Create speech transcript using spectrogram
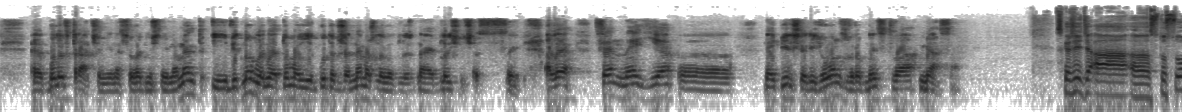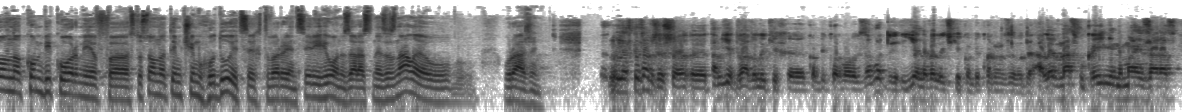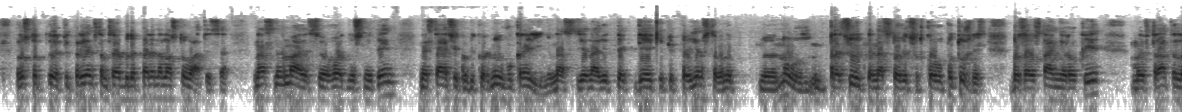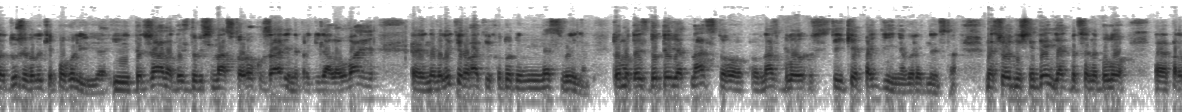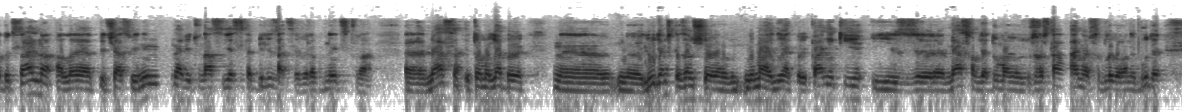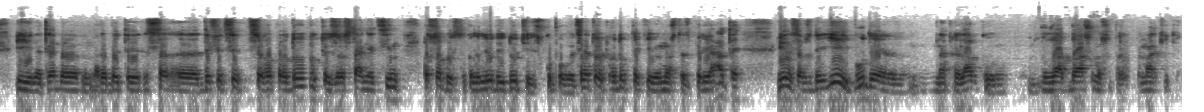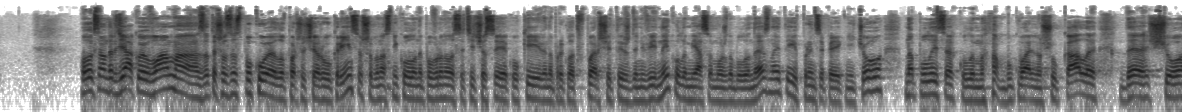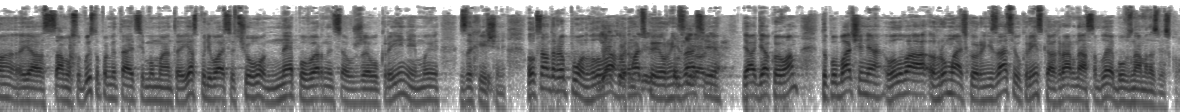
е, були втрачені на сьогоднішній момент. І відновлення, думаю, їх буде вже неможливо в найближчі часи. Але це не є найбільший регіон з виробництва м'яса. Скажіть, а стосовно комбікормів, стосовно тим, чим годують цих тварин, ці регіони зараз не зазнали уражень? Ну я сказав вже, що е, там є два великих е, комбікормових заводи, є невеличкі комбікормові заводи. Але в нас в Україні немає зараз. Просто е, підприємствам треба буде переналаштуватися. У нас немає сьогоднішній день нестачі комбікормів в Україні. У нас є навіть деякі підприємства. Вони ну працюють не на 100% потужність, бо за останні роки ми втратили дуже велике поголів'я, і держава десь до 18-го року взагалі не приділяла уваги е, невеликій рогатій худобі, не свиням. Тому десь до 19-го в нас було стійке падіння виробництва. На сьогоднішній день, як би це не було е, парадоксально, але під час війни навіть у нас є стабілізація виробництва е, м'яса, і тому я би е, е, людям сказав, що немає ніякої паніки, і з е, м'ясом, я думаю, зростання особливого не буде, і не треба робити е, дефіцит цього продукту зростання цін особисто, коли люди йдуть і скуповують. Це не той продукт, який ви можете зберігати. Він завжди є і буде на прилавку в вашому супермаркеті. Олександр, дякую вам е, за те, що заспокоїли в першу чергу українців, щоб у нас ніколи не повернулися ті часи, як у Києві, наприклад, в перший тиждень війни, коли м'ясо можна було не знайти, і в принципі як нічого на полицях, коли ми там буквально шукали, де що. Я сам особисто пам'ятаю ці моменти. Я сподіваюся, чого не повернеться вже в Україні, і ми захищені. Олександр Гапон, голова Дякую, громадської Андрій. організації. Я дякую вам. До побачення. Голова громадської організації Українська аграрна асамблея був з нами на зв'язку.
